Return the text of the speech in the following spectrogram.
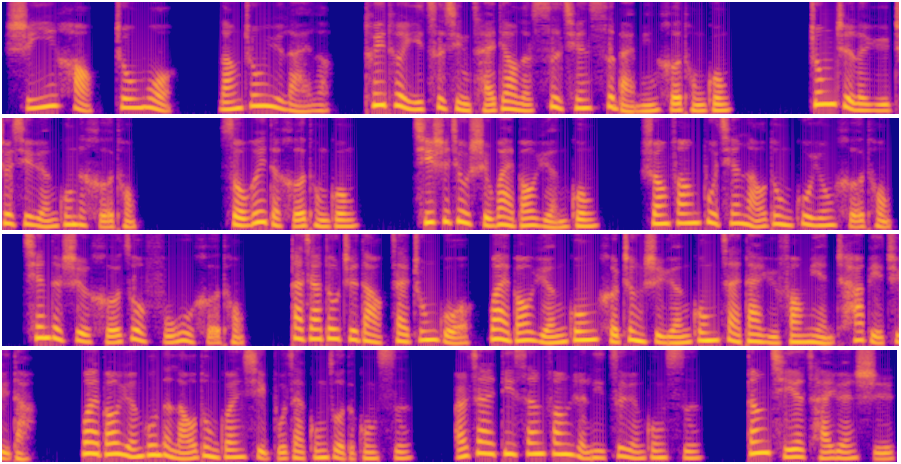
十一号周末，狼终于来了。推特一次性裁掉了四千四百名合同工，终止了与这些员工的合同。所谓的合同工，其实就是外包员工，双方不签劳动雇佣合同，签的是合作服务合同。大家都知道，在中国，外包员工和正式员工在待遇方面差别巨大。外包员工的劳动关系不在工作的公司。而在第三方人力资源公司，当企业裁员时，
